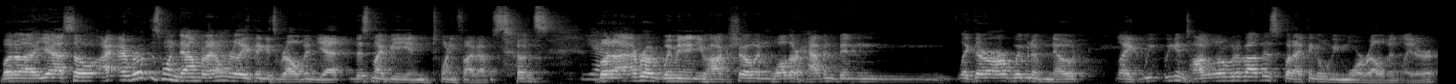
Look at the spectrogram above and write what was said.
But uh, yeah, so I, I wrote this one down, but I don't really think it's relevant yet. This might be in 25 episodes. Yeah. But I, I wrote women in Yu Hakusho, and while there haven't been like there are women of note, like we, we can talk a little bit about this, but I think it will be more relevant later.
